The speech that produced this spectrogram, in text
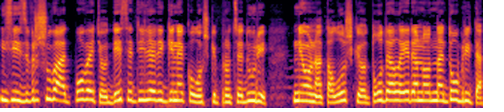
и се извршуваат повеќе од 10000 гинеколошки процедури. Неонатолошкиот одел е еден од најдобрите,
